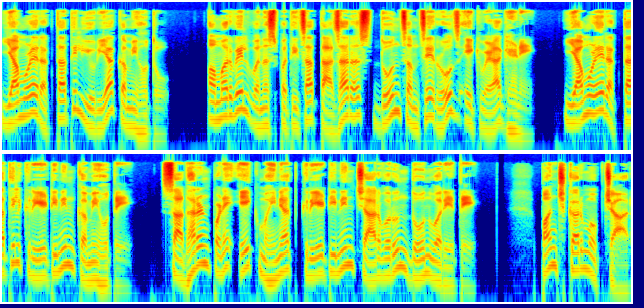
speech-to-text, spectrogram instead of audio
यामुळे रक्तातील युरिया कमी होतो. अमरवेल वनस्पतीचा ताजा रस दोन चमचे रोज एक वेळा घेणे यामुळे रक्तातील क्रिएटिनिन कमी होते. साधारणपणे एक महिन्यात क्रिएटिनिन चारवरून दोनवर येते. पंचकर्म उपचार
